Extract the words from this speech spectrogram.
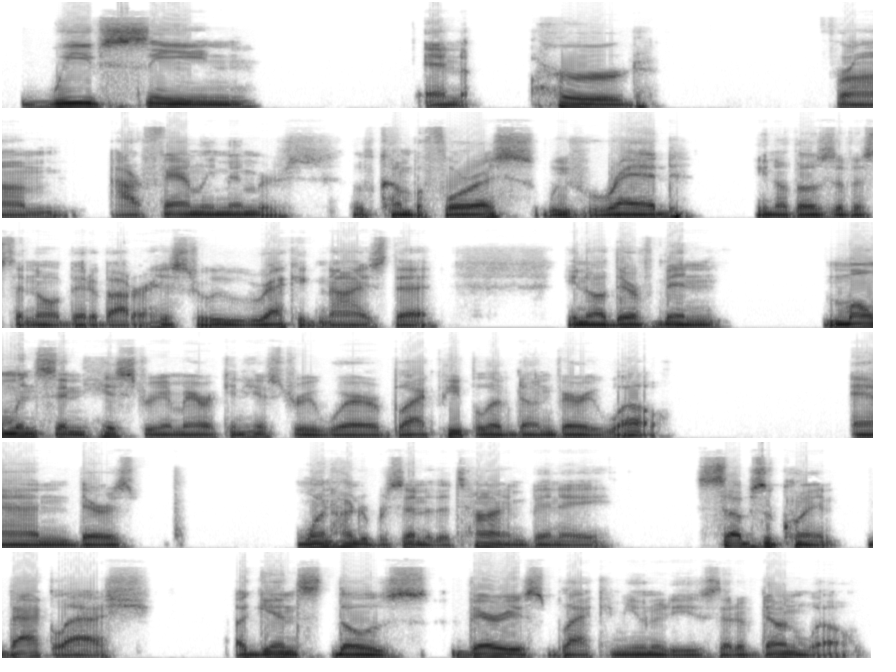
we've seen and heard from our family members who've come before us. We've read, you know, those of us that know a bit about our history, we recognize that, you know, there have been moments in history, American history, where Black people have done very well. And there's 100% of the time been a subsequent backlash against those various Black communities that have done well.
